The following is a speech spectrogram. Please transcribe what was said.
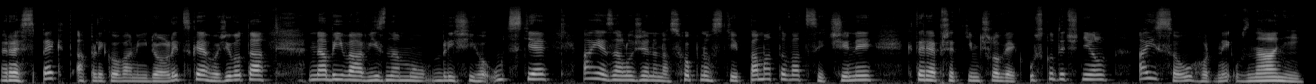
Respekt aplikovaný do lidského života nabývá významu blížšího úctě a je založen na schopnosti pamatovat si činy, které předtím člověk uskutečnil a jsou hodny uznání.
